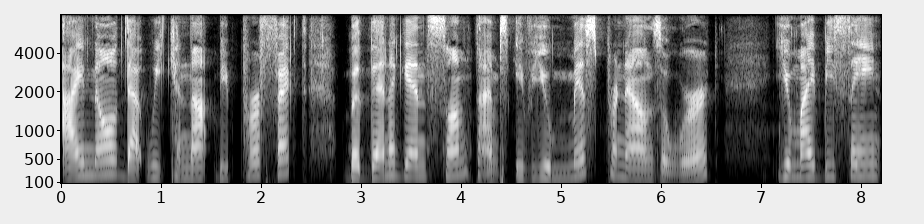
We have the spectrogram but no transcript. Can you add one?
I know that we cannot be perfect, but then again, sometimes if you mispronounce a word, you might be saying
